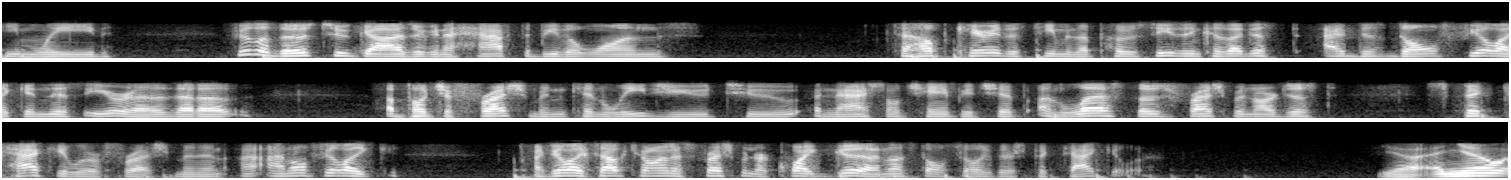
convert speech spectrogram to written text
team lead. I feel like those two guys are going to have to be the ones to help carry this team in the postseason because I just I just don't feel like in this era that a a bunch of freshmen can lead you to a national championship unless those freshmen are just spectacular freshmen and I, I don't feel like I feel like South Carolina's freshmen are quite good. I just don't feel like they're spectacular. Yeah, and you know,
